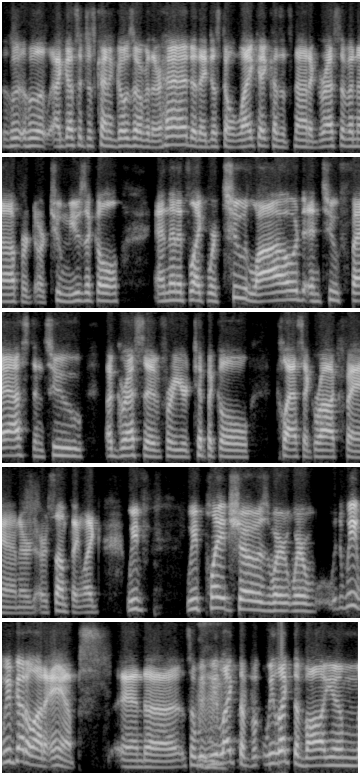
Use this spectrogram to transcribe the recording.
who, who I guess it just kind of goes over their head, or they just don't like it because it's not aggressive enough or, or too musical. And then it's like we're too loud and too fast and too aggressive for your typical classic rock fan or or something. Like we've we've played shows where where we we've got a lot of amps and uh, so we, mm-hmm. we like the we like the volume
